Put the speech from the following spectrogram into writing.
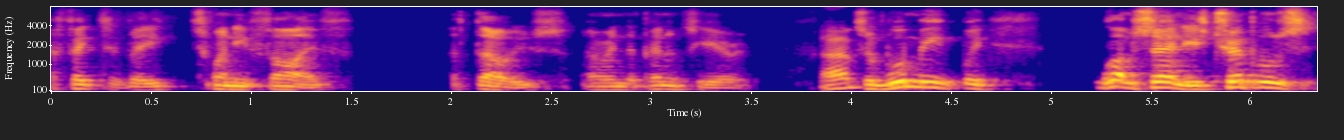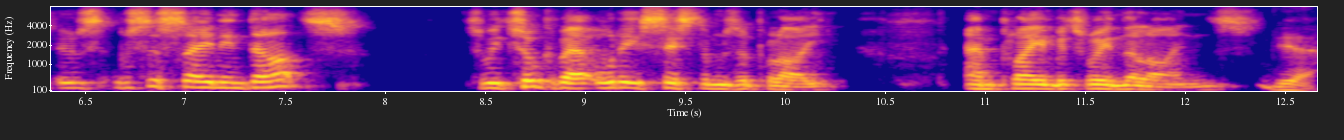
effectively 25 of those are in the penalty area. Um, so when we, we, what I'm saying is triples, it was, what's the saying in darts? So we talk about all these systems of play and playing between the lines yeah.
